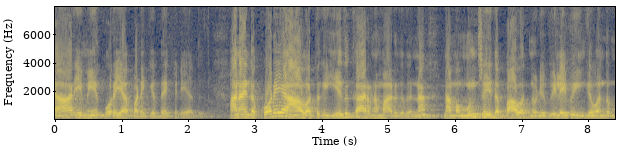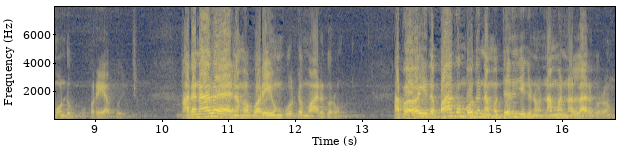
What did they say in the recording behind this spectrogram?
யாரையுமே குறையா படைக்கிறதே கிடையாது. ஆனால் இந்த குறைய ஆவறதுக்கு எது காரணமாக இருக்குதுன்னா நம்ம முன் செய்த பாவத்தினுடைய விளைவு இங்கே வந்து மூண்டு குறையா போயிடுச்சு. அதனால் நம்ம குறையும் கூட்டமாக இருக்கிறோம். அப்போ இதை பார்க்கும்போது நம்ம தெரிஞ்சுக்கணும் நம்ம நல்லா இருக்கிறோம்.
